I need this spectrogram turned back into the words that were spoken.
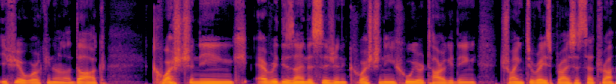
If you're working on a dog, questioning every design decision, questioning who you're targeting, trying to raise price, etc.,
